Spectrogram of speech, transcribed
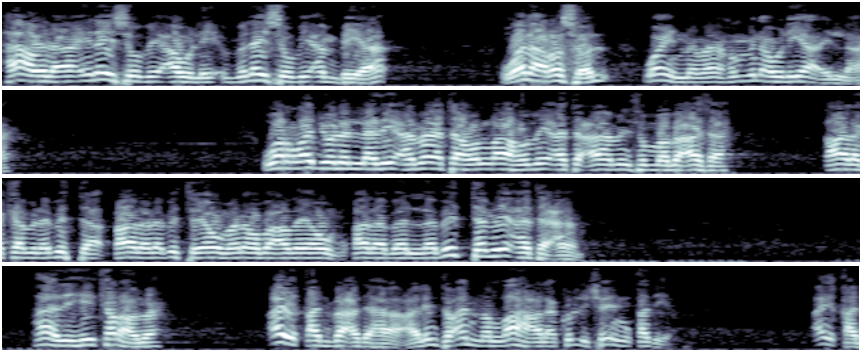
هؤلاء ليسوا بأولي ليسوا بأنبياء ولا رسل وإنما هم من أولياء الله. والرجل الذي أماته الله مئة عام ثم بعثه قال كم لبثت؟ قال لبثت يوما أو بعض يوم. قال بل لبثت مئة عام. هذه كرامة. أيقن بعدها. علمت أن الله على كل شيء قدير. أيقن.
